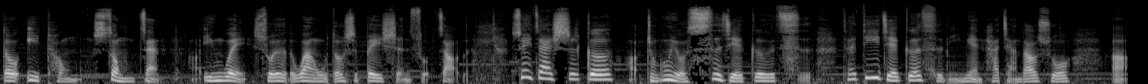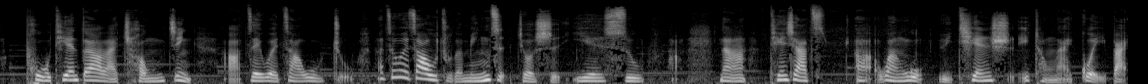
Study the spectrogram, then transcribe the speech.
都一同颂赞。因为所有的万物都是被神所造的，所以在诗歌啊，总共有四节歌词。在第一节歌词里面，他讲到说啊，普天都要来崇敬啊这位造物主。那这位造物主的名字就是耶稣。好，那天下啊万物与天使一同来跪拜，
